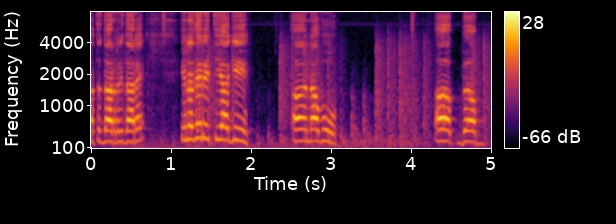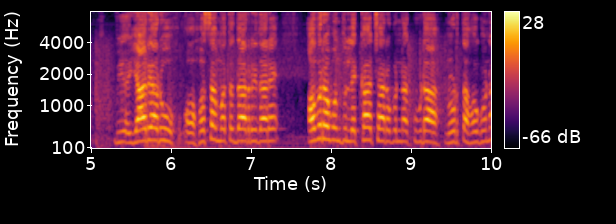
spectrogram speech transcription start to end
ಮತದಾರರಿದ್ದಾರೆ. ಇನ್ನು ಅದೇ ರೀತಿಯಾಗಿ ನಾವು ಯಾರ್ಯಾರು ಹೊಸ ಮತದಾರರಿದ್ದಾರೆ, ಅವರ ಒಂದು ಲೆಕ್ಕಾಚಾರವನ್ನು ಕೂಡ ನೋಡ್ತಾ ಹೋಗೋಣ.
